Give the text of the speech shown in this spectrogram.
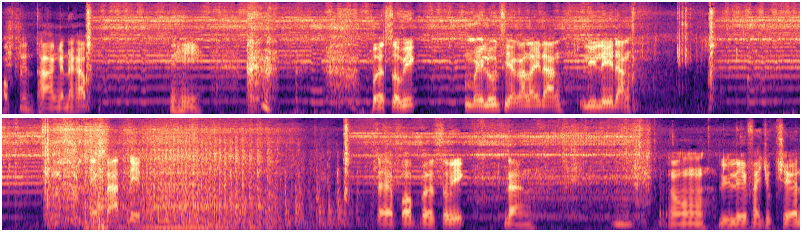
ออกเดินทางกันนะครับนี่เปิดสวิตช์ไม่รู้เสียงอะไรดังรีเลย์ดังแองซัสติด แต่พอเปิดสวิตช์ดังอ๋อรีเลย์ไฟฉุกเฉิน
